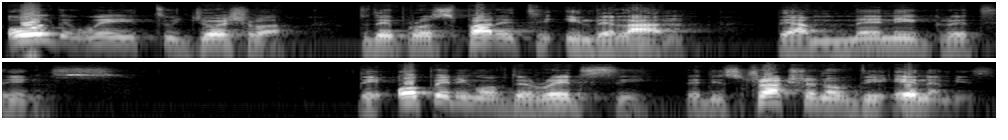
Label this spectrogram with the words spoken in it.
all the way to Joshua to the prosperity in the land, there are many great things. The opening of the Red Sea, the destruction of the enemies,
